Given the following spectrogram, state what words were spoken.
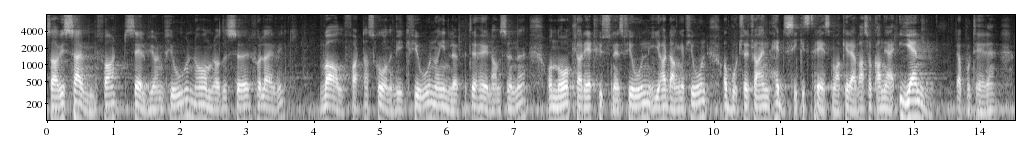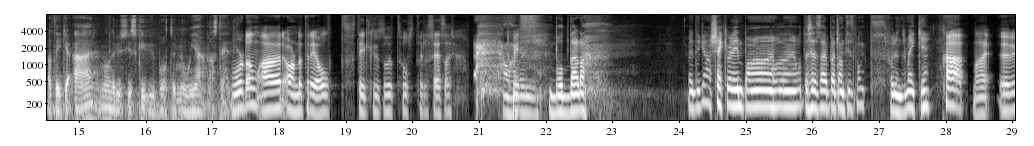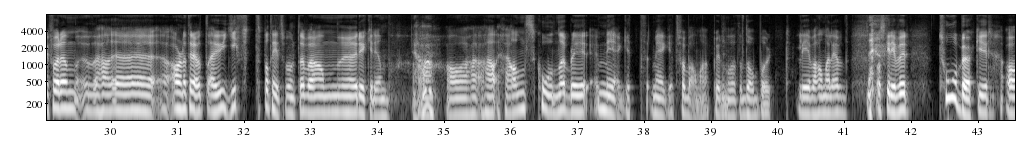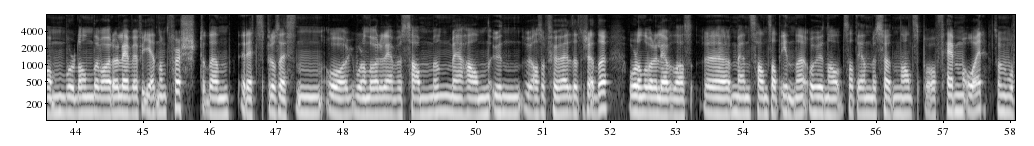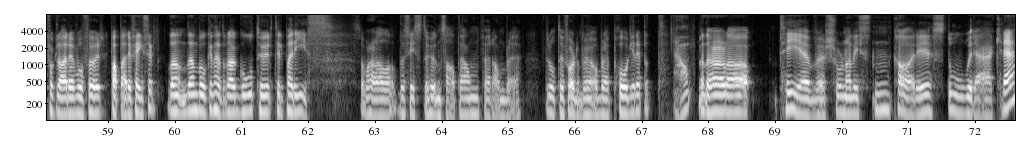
så har vi saumfart Selbjørnfjorden og området sør for Leirvik. Valfart av Skånevikfjorden og innløpet til Høylandssundet. Og nå klarert Husnesfjorden i Hardangerfjorden. Og bortsett fra en helsikes tresmak i ræva, så kan jeg igjen rapportere at det ikke er noen russiske ubåter noe jævla sted. Hvordan er Arne Treholt tilknyttet Hostel Cæsar? Han har vel bodd der, da. Vet ikke, han sjekker vel inn på Hotel Cæsar på et eller annet tidspunkt. Forundrer meg ikke. Ha, Nei, eh, vi får en eh, Arne Treholt er jo gift på tidspunktet hvor han eh, ryker inn. Ja. Og hans kone blir meget, meget forbanna pga. dette dobbeltlivet han har levd, og skriver to bøker om hvordan det var å leve gjennom først den rettsprosessen, og hvordan det var å leve sammen med han altså før dette skjedde, hvordan det var å leve da eh, mens han satt inne, og hun hadde satt igjen med sønnen hans på fem år, som må forklare hvorfor pappa er i fengsel. Den, den boken heter da God tur til Paris, som var da det siste hun sa til han før han ble, dro til Fornebu og ble pågrepet. Ja. Men det er da TV-journalisten Kari Storekre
